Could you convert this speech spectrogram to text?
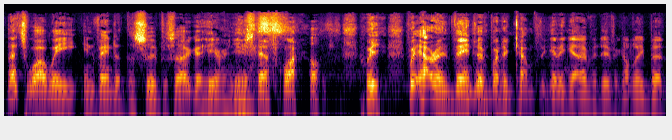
that's why we invented the Super Soaker here in New yes. South Wales. We, we are inventive when it comes to getting over difficulty, but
